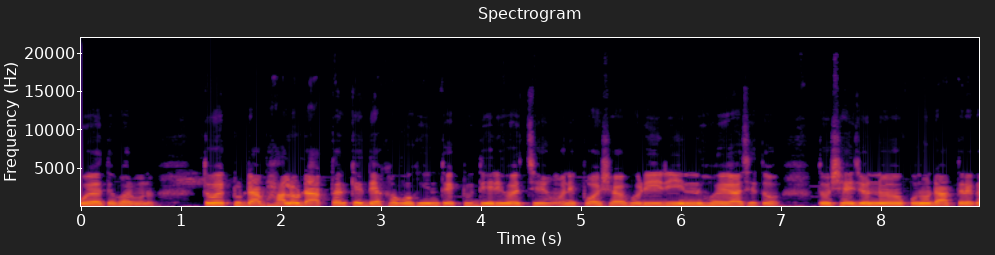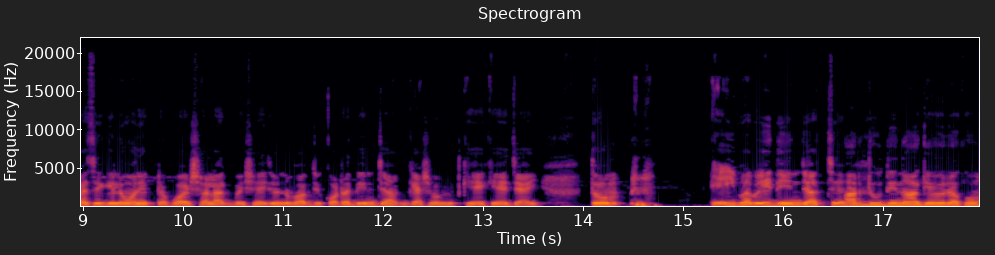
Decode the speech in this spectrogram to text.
বোঝাতে পারব না। তো একটু ডা, ভালো ডাক্তারকে দেখাবো কিন্তু একটু দেরি হচ্ছে অনেক পয়সা করি ঋণ হয়ে আছে তো। তো সেই জন্য কোনো ডাক্তারের কাছে গেলে অনেকটা পয়সা লাগবে। সেই জন্য ভাবছি কটা দিন যাক গ্যাস ওষুধ খেয়ে খেয়ে যাই। তো এইভাবেই দিন যাচ্ছে। আর দুদিন আগে এরকম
